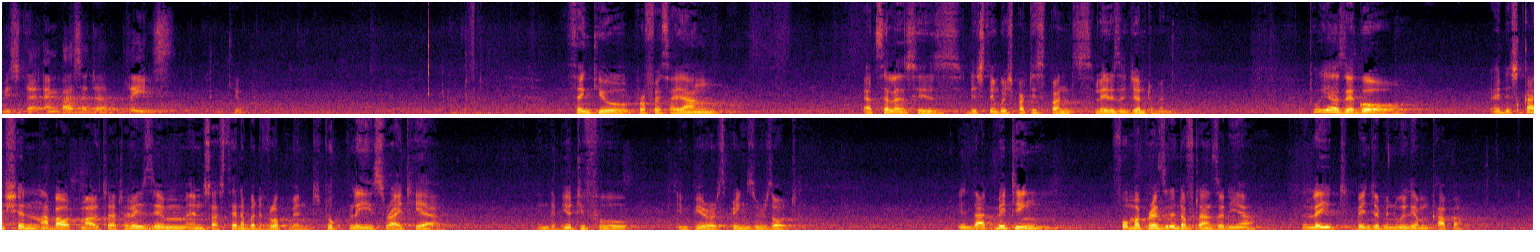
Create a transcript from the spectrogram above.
Mr. Ambassador, please. Thank you. Thank you, Professor Young, Excellencies, distinguished participants, ladies and gentlemen. Two years ago, a discussion about multilateralism and sustainable development took place right here in the beautiful Imperial Springs Resort. In that meeting, former President of Tanzania, the late Benjamin William Mkapa,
